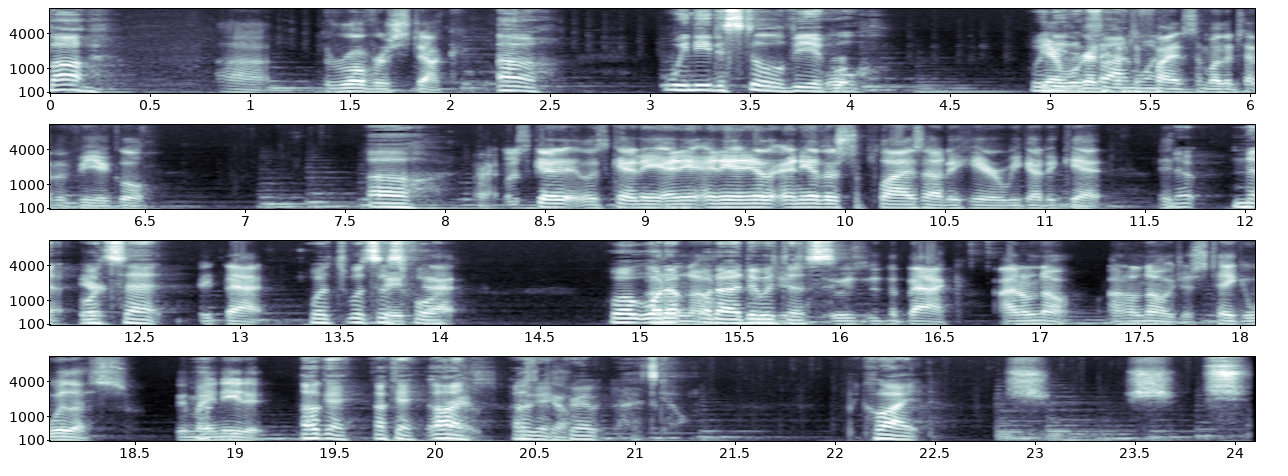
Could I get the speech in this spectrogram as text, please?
Bob. uh, the rover's stuck. Oh. We need to steal a vehicle. We yeah, we're gonna have to one. find some other type of vehicle. Oh. All right, let's get it. Let's get any any any other any other supplies out of here. We got to get. It, No. No. What's that? Take that. What's what's this Take for? that. What what don't what do I do with just- this? It was in the back. I don't know. I don't know. Just take it with us. We might need it. Okay. Okay. All right. right, okay. go. Grab it. Let's go. Be quiet. Shh. Shh. Shh.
